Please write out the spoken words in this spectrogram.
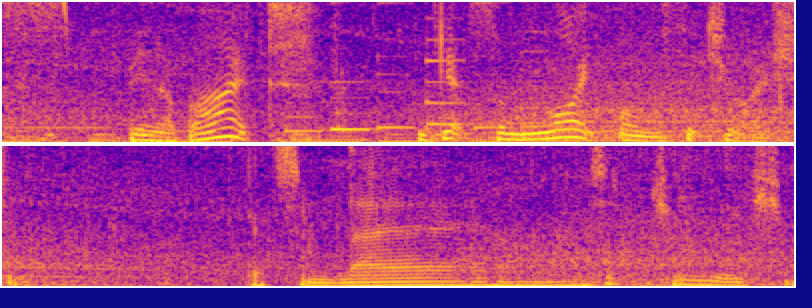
spin about get some light on the situation. Get some light on the situation.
